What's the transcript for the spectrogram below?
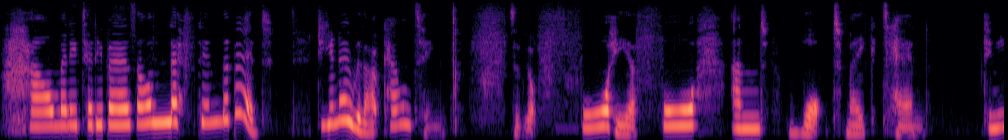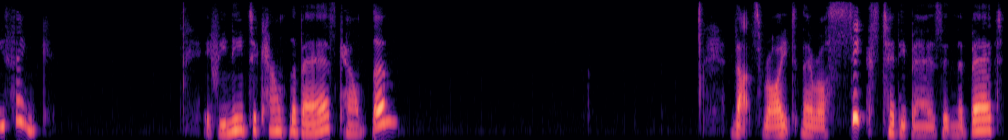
how many teddy bears are left in the bed? Do you know without counting? So we've got four here, four and what make 10? Can you think? If you need to count the bears, count them. That's right, there are six teddy bears in the bed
